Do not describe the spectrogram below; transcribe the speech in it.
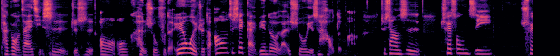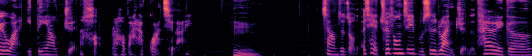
他跟我在一起是就是哦哦很舒服的，因为我也觉得哦这些改变对我来说也是好的嘛，就像是吹风机吹完一定要卷好，然后把它挂起来。嗯，像这种的，而且吹风机不是乱卷的，它有一个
